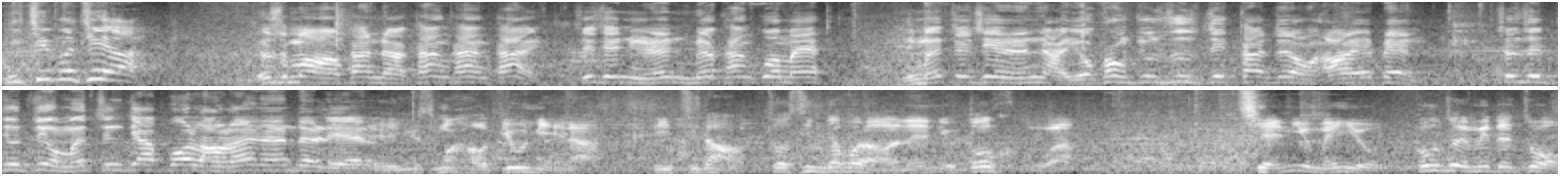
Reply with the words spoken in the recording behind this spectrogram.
你去不去啊？有什么好看的？看看看，这些女人你没有看过没？你们这些人啊，有空就是去看这种 R A 片，甚至丢丢我们新加坡老男人的脸。有什么好丢脸啊？你知道做新加坡老人有多苦啊？钱又没有，工作也没得做，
